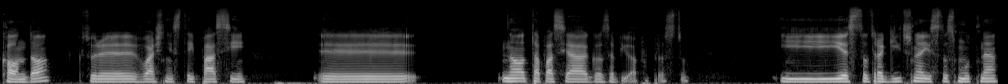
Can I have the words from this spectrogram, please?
Kondo, który właśnie z tej pasji, yy, no ta pasja go zabiła po prostu. I jest to tragiczne, jest to smutne,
